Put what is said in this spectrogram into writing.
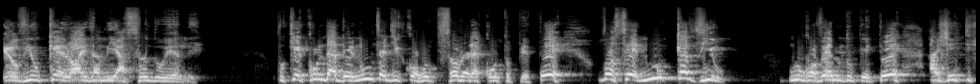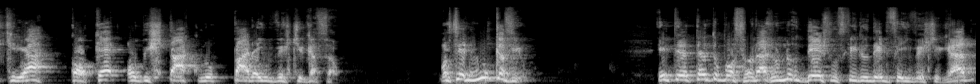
eu vi o Queiroz ameaçando ele. Porque quando a denúncia de corrupção era contra o PT, você nunca viu no governo do PT a gente criar qualquer obstáculo para a investigação. Você nunca viu. Entretanto, o Bolsonaro não deixa os filhos dele ser investigados,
